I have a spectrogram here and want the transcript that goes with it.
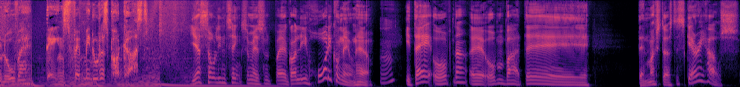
Gunova, dagens 5 minutters podcast. Jeg så lige en ting, som jeg, synes, jeg godt lige hurtigt kunne nævne her. Mm. I dag åbner øh, åbenbart øh, Danmarks største Scary House.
